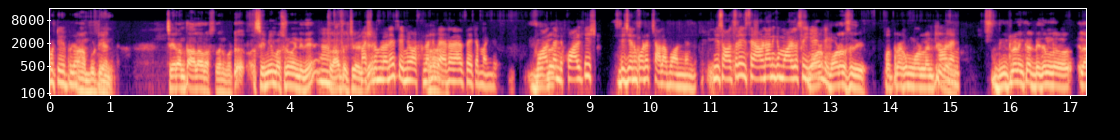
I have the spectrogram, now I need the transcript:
వచ్చింది. బుట్టి అండి. చీర అంతా ఆల్ ఓవర్ వస్తుంది అనమాట. సెమీ మష్రూమ్ అండి ఇది. క్లాత్ వచ్చేటప్పటికి మష్రూమ్లోనే సెమీ వస్తుందండి. బెనారస్ ఐటమ్ అండి. బాగుందండి. క్వాలిటీ డిజైన్ కూడా చాలా బాగుందండి. ఈ సంవత్సరం ఈ శ్రావణానికి మోడల్స్ మోడల్స్ ఇది. కొత్త రకం మోడల్ అంటే. దీంట్లో ఇంకా డిజైన్ ఇలా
